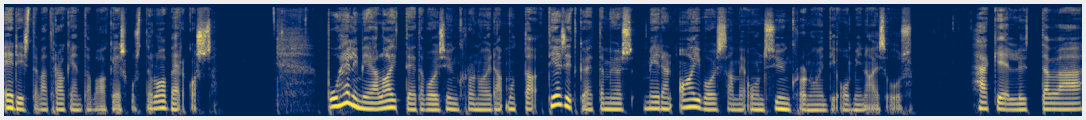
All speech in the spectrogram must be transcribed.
edistävät rakentavaa keskustelua verkossa. Puhelimia ja laitteita voi synkronoida, mutta tiesitkö, että myös meidän aivoissamme on synkronointiominaisuus? Häkellyttävää.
